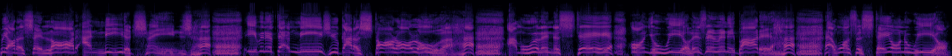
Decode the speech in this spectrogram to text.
we ought to say, Lord, I need a change. Even if that means you got to start all over, I'm willing to stay on your wheel. Is there anybody that wants to stay on the wheel?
